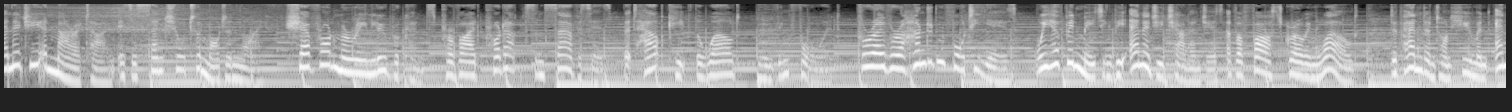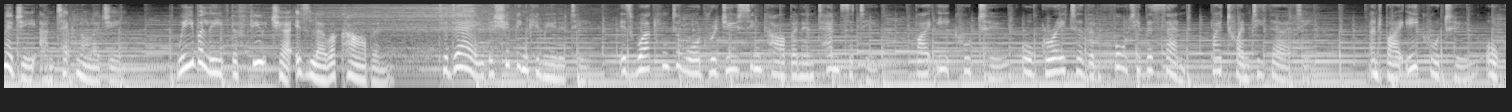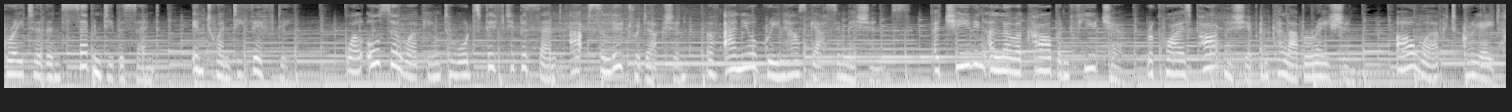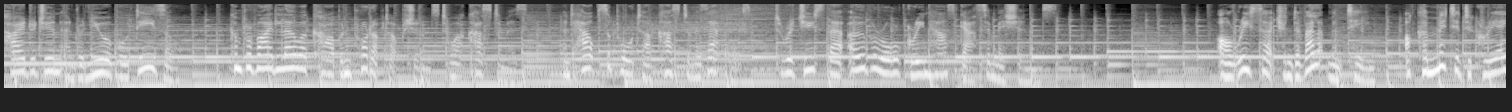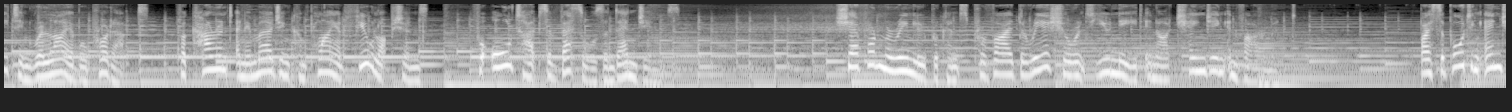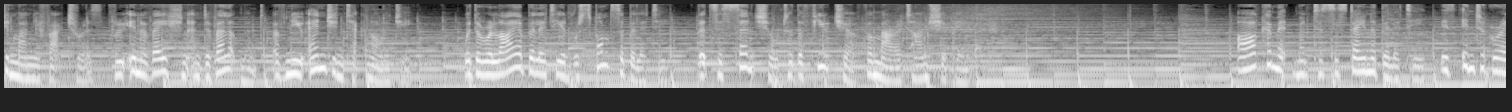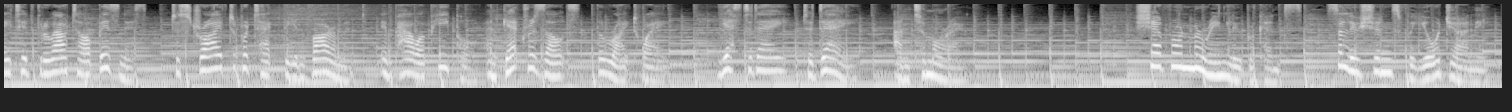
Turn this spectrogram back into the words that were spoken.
Energy and maritime is essential to modern life. Chevron Marine Lubricants provide products and services that help keep the world moving forward. For over 140 years, we have been meeting the energy challenges of a fast-growing world dependent on human energy and technology. We believe the future is lower carbon. Today, the shipping community is working toward reducing carbon intensity by equal to or greater than 40% by 2030 and by equal to or greater than 70% in 2050, while also working towards 50% absolute reduction of annual greenhouse gas emissions. Achieving a lower carbon future requires partnership and collaboration. Our work to create hydrogen and renewable diesel can provide lower carbon product options to our customers and help support our customers' efforts to reduce their overall greenhouse gas emissions. Our research and development team are committed to creating reliable products for current and emerging compliant fuel options for all types of vessels and engines. Chevron Marine Lubricants provide the reassurance you need in our changing environment. By supporting engine manufacturers through innovation and development of new engine technology, with the reliability and responsibility that's essential to the future for maritime shipping. Our commitment to sustainability is integrated throughout our business to strive to protect the environment, empower people and get results the right way. Yesterday, today and tomorrow. Chevron Marine Lubricants. Solutions for your journey.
